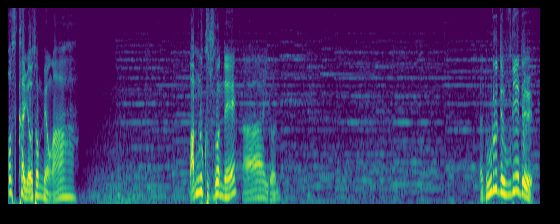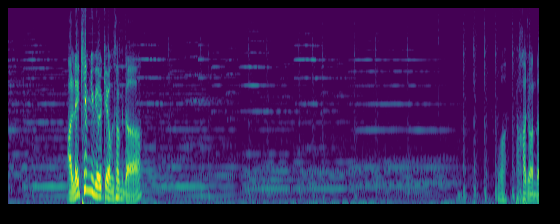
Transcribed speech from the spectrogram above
허스칼 6명 아. 맘루크 죽었네? 아 이런. 야, 노르드 우리 애들. 아 레캠님 10개 감사합니다 가져간다.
